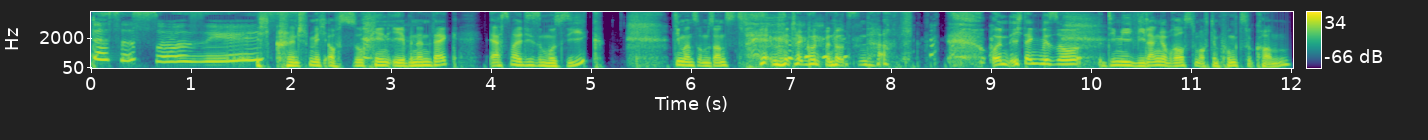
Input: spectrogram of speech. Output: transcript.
Das ist so süß. Ich cringe mich auf so vielen Ebenen weg. Erstmal diese Musik, die man so umsonst im Hintergrund benutzen darf. Und ich denke mir so, Dimi, wie lange brauchst du, um auf den Punkt zu kommen?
